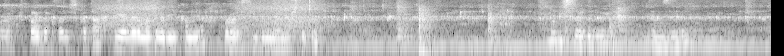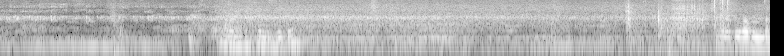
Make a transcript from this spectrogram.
Bak, Bardaklar üst kata. Diğerleri makinede yıkanıyor. Burayı sildim, yerleştirdim. Bu işleri de böyle temizledim. Burayı da temizledim. Kiler dolabında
